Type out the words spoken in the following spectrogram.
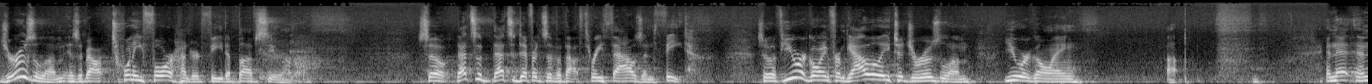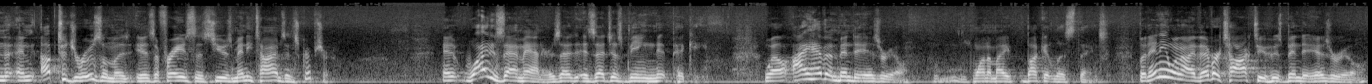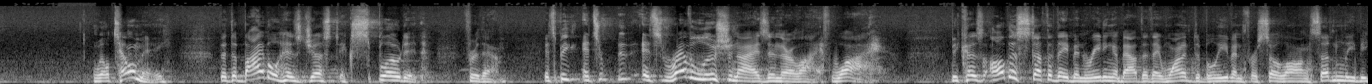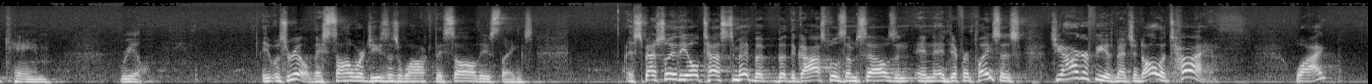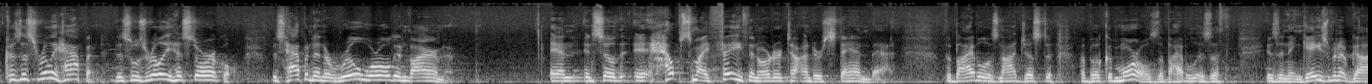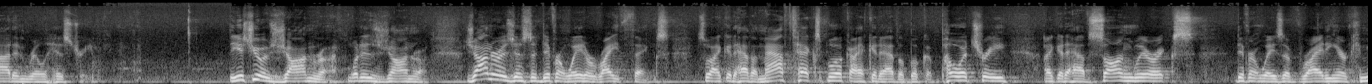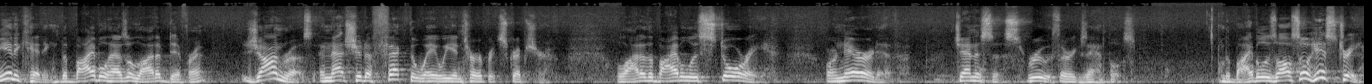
Jerusalem is about 2,400 feet above sea level. So that's a, that's a difference of about 3,000 feet. So if you were going from Galilee to Jerusalem, you were going up. And, that, and, and up to Jerusalem is a phrase that's used many times in Scripture. And why does that matter? Is that, is that just being nitpicky? Well, I haven't been to Israel. One of my bucket list things. But anyone I've ever talked to who's been to Israel will tell me that the Bible has just exploded for them. It's, be, it's, it's revolutionized in their life. Why? Because all this stuff that they've been reading about that they wanted to believe in for so long suddenly became real. It was real. They saw where Jesus walked, they saw all these things especially the Old Testament, but, but the Gospels themselves in, in, in different places, geography is mentioned all the time. Why? Because this really happened. This was really historical. This happened in a real world environment. And, and so it helps my faith in order to understand that. The Bible is not just a, a book of morals, the Bible is, a, is an engagement of God in real history. The issue of genre. What is genre? Genre is just a different way to write things. So I could have a math textbook, I could have a book of poetry, I could have song lyrics, different ways of writing or communicating. The Bible has a lot of different genres, and that should affect the way we interpret Scripture. A lot of the Bible is story or narrative. Genesis, Ruth are examples. The Bible is also history.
